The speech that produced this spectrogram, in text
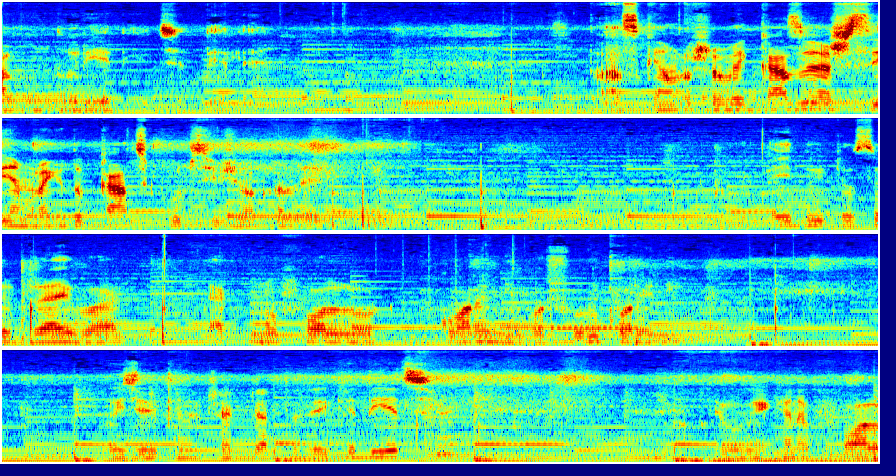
আগুন ধরিয়ে দিয়েছে তেলে। তো আজকে আমরা সবাই কাজে আসছি, আমরা কিন্তু কাজ করছি সকালে। দুইটা হচ্ছে ড্রাইভার এখনও ফল লোড করেনি বা শুরু করেনি। ওই যে এখানে ট্র্যাক্টরটা রেখে দিয়েছে এবং এখানে ফল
